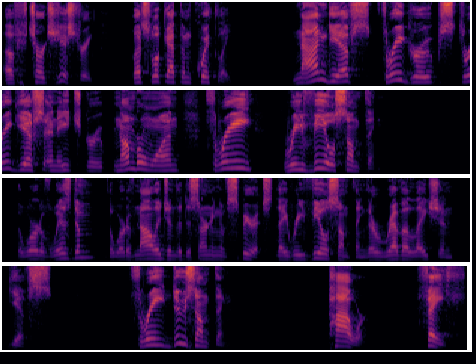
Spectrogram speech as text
of church history. Let's look at them quickly. Nine gifts, three groups, three gifts in each group. Number one, three reveal something the word of wisdom, the word of knowledge, and the discerning of spirits. They reveal something, they're revelation gifts. Three, do something power, faith,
